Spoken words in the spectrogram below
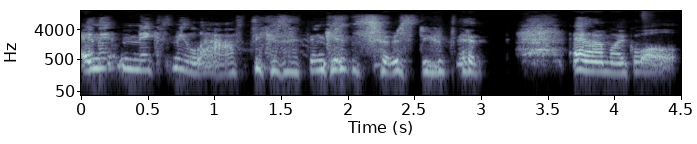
and it makes me laugh because I think it's so stupid, and I'm like, well,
